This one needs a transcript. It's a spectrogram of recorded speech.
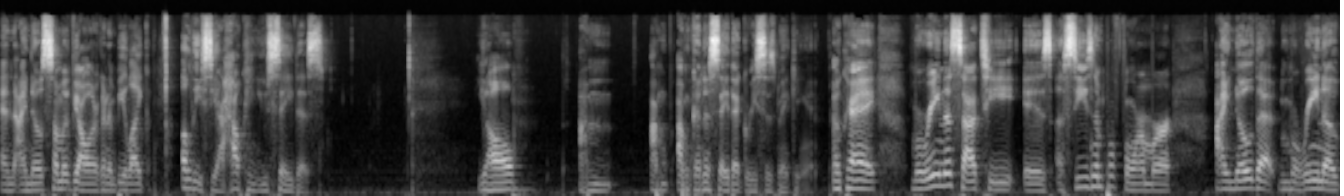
And I know some of y'all are going to be like, Alesia, how can you say this? Y'all, I'm I'm, I'm going to say that Greece is making it. Okay. Marina Satti is a seasoned performer. I know that Marina,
